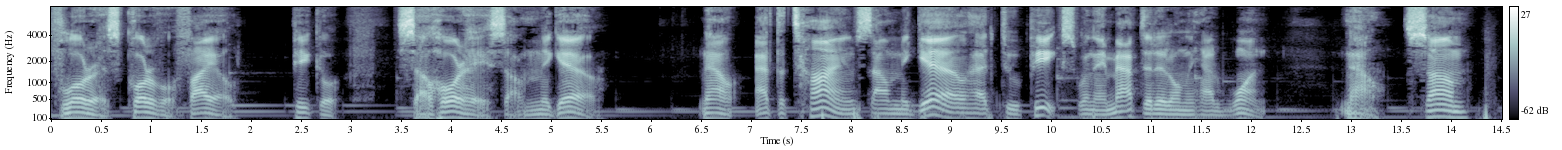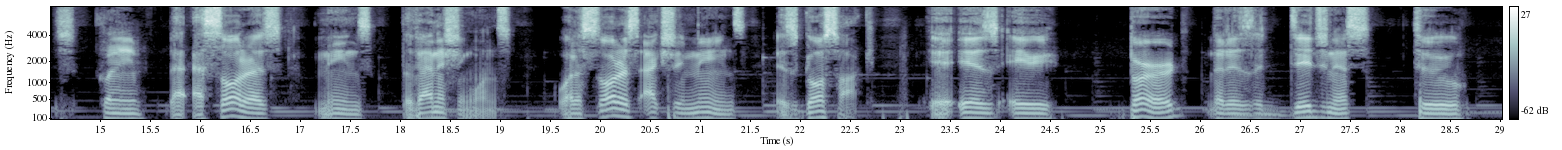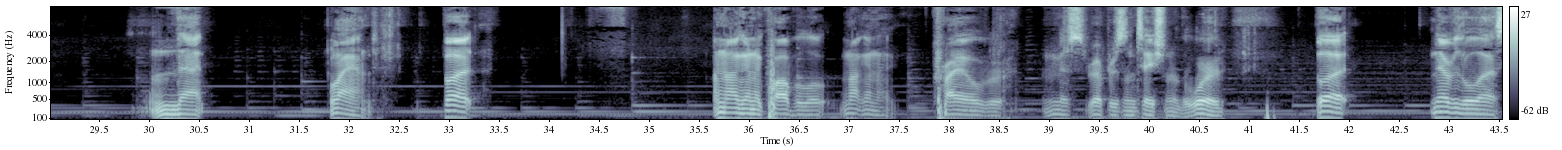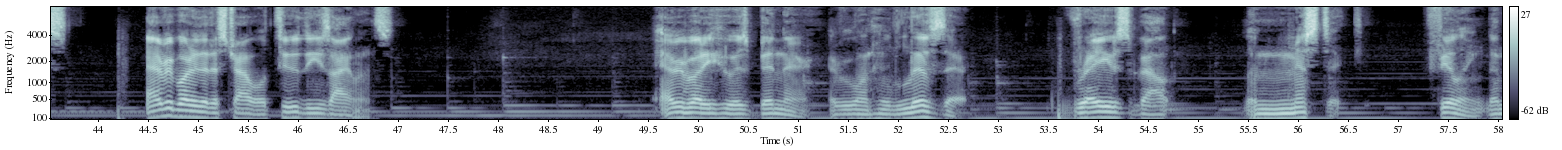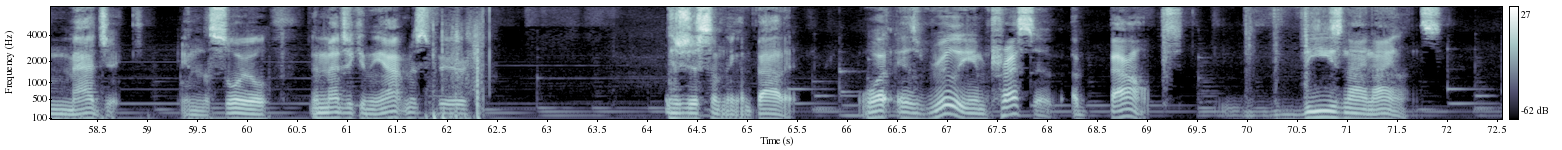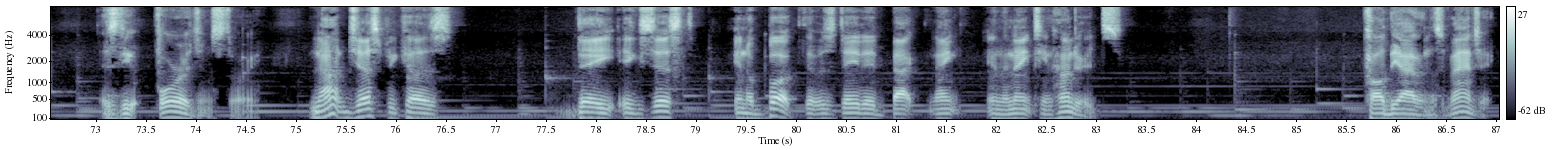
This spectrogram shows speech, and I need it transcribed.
Flores, Corvo, Faial, Pico, São Jorge, São Miguel. Now, at the time, São Miguel had two peaks. When they mapped it, it only had one. Now, some claim that Azores means the vanishing ones. What a Azores actually means is goshawk. It is a bird that is indigenous to that land. But I'm not going to quabble, I'm not going to cry over misrepresentation of the word. But nevertheless, everybody that has traveled to these islands Everybody who has been there, everyone who lives there, raves about the mystic feeling, the magic in the soil, the magic in the atmosphere. There's just something about it. What is really impressive about these nine islands is the origin story. Not just because they exist in a book that was dated back in the 1900s called The Islands of Magic.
